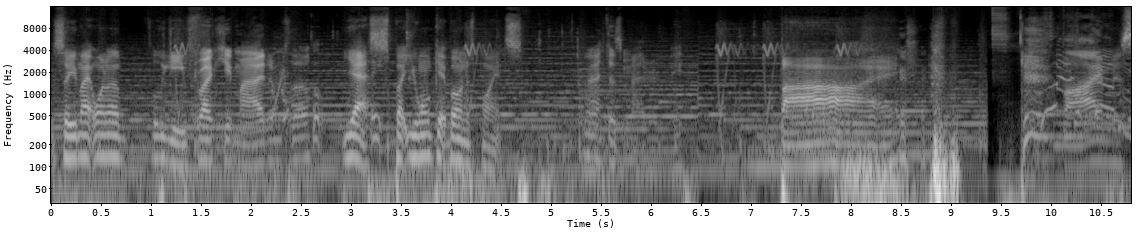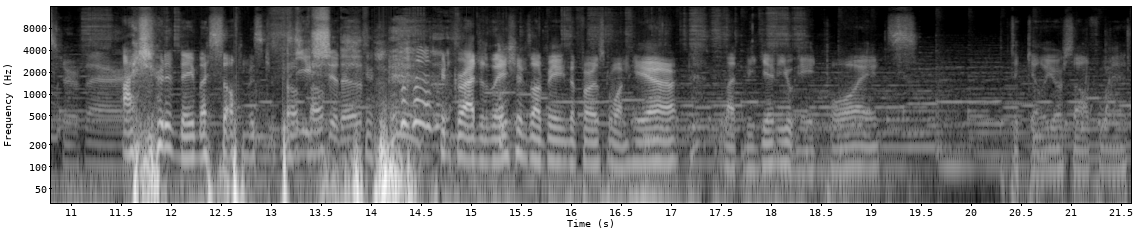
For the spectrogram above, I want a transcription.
So you might want to leave. Do I keep my items though? Yes, but you won't get bonus points. That doesn't matter to me. Bye. Bye, Mr. Bear. I should have named myself Mr. Popo. you should have. Congratulations on being the first one here. Let me give you eight points to kill yourself with.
